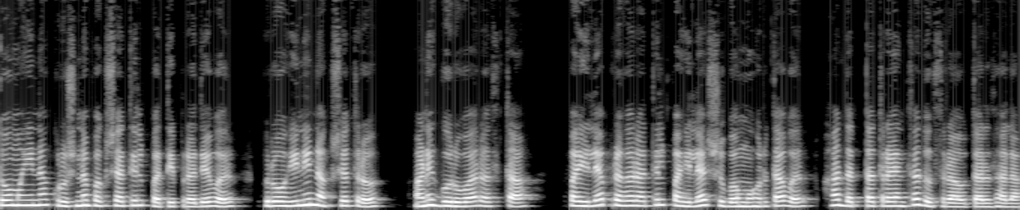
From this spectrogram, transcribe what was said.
तो महिना कृष्ण पक्षातील पतिप्रदेवर रोहिणी नक्षत्र आणि गुरुवार असता पहिल्या प्रहरातील पहिल्या शुभ मुहूर्तावर हा दत्तात्रयांचा दुसरा अवतार झाला.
